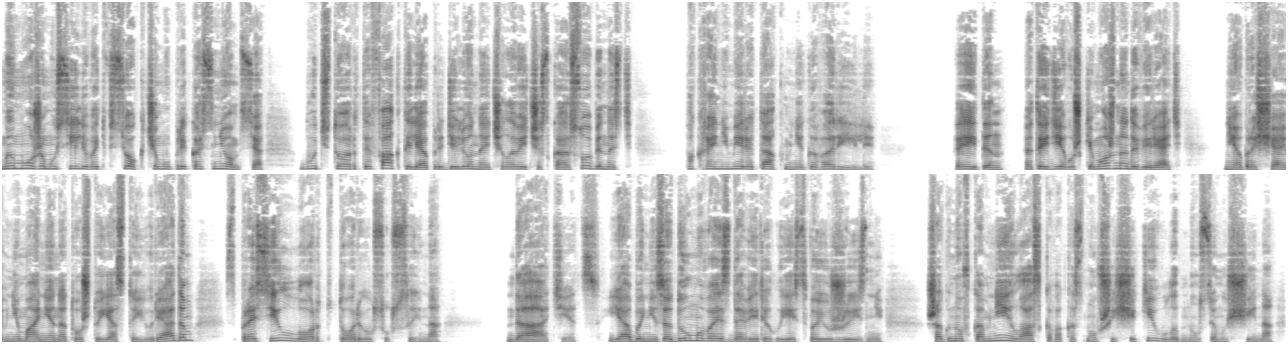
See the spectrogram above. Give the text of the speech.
Мы можем усиливать все, к чему прикоснемся, будь то артефакт или определенная человеческая особенность, по крайней мере, так мне говорили. «Эйден, этой девушке можно доверять?» Не обращая внимания на то, что я стою рядом, спросил лорд Ториус у сына. «Да, отец, я бы, не задумываясь, доверил ей свою жизнь». Шагнув ко мне и ласково коснувшись щеки, улыбнулся мужчина —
